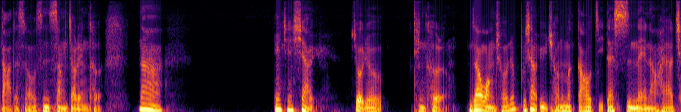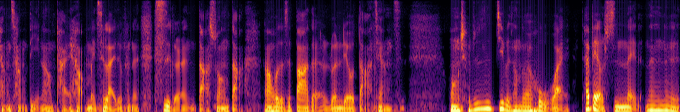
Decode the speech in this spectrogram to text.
打的时候是上教练课。那因为今天下雨，所以我就停课了。你知道网球就不像羽球那么高级，在室内，然后还要抢场地，然后排好，每次来就可能四个人打双打，然后或者是八个人轮流打这样子。网球就是基本上都在户外，台北有室内的，但是那个。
